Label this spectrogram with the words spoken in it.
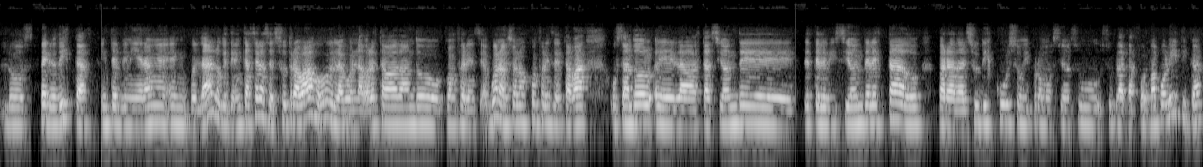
los periodistas intervinieran en, ¿verdad? Lo que tienen que hacer, hacer su trabajo. La gobernadora estaba dando conferencias, bueno, eso no es conferencia, estaba usando eh, la estación de, televisión del Estado para dar sus discursos y promoción su, su plataforma política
